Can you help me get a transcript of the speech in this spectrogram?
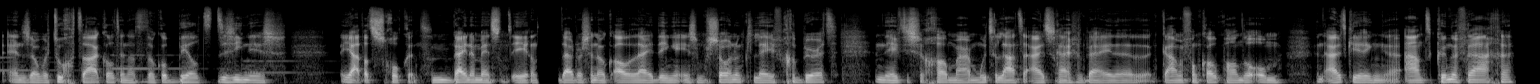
en zo wordt toegetakeld en dat het ook op beeld te zien is. Ja, dat is schokkend. Bijna mensonterend. Daardoor zijn ook allerlei dingen in zijn persoonlijk leven gebeurd. En heeft hij zich gewoon maar moeten laten uitschrijven bij de Kamer van Koophandel om een uitkering eh, aan te kunnen vragen.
